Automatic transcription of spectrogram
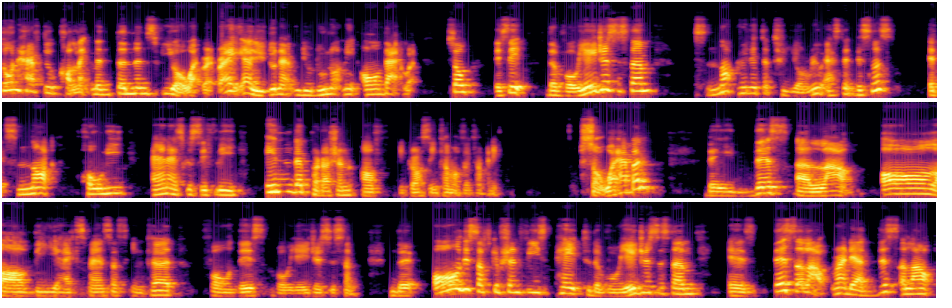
don't have to collect maintenance fee or what, right? right? Yeah, you do not you do not need all that, right? So they say the Voyager system is not related to your real estate business. It's not wholly and exclusively in the production of the gross income of the company. So what happened? they disallowed all of the expenses incurred for this Voyager system. The all the subscription fees paid to the Voyager system is disallowed, right? They are disallowed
